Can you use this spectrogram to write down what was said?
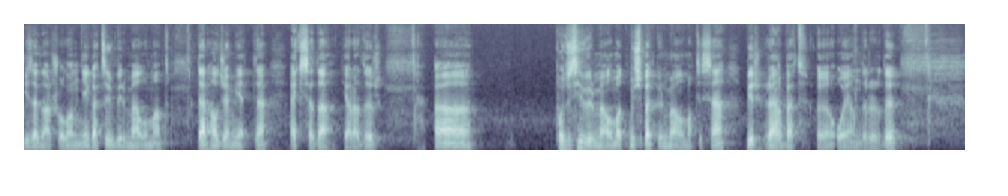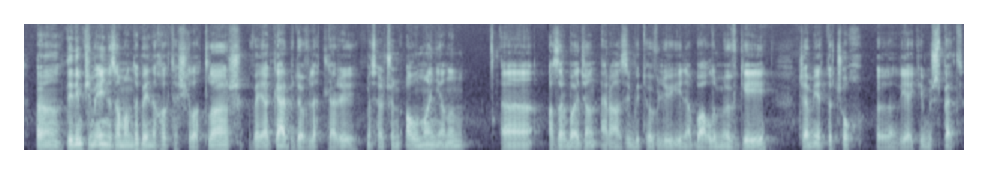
bizə qarşı olan neqativ bir məlumat dərhal cəmiyyətdə əks-səda yaradır. Pozitiv bir məlumat, müsbət bir məlumat isə bir rəğbət oyandırırdı. Dediyim kimi eyni zamanda beynəlxalq təşkilatlar və ya qərb dövlətləri, məsəl üçün Almaniyanın Azərbaycanın ərazi bütövlüyü ilə bağlı mövqeyi cəmiyyətdə çox deyək ki, müsbət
